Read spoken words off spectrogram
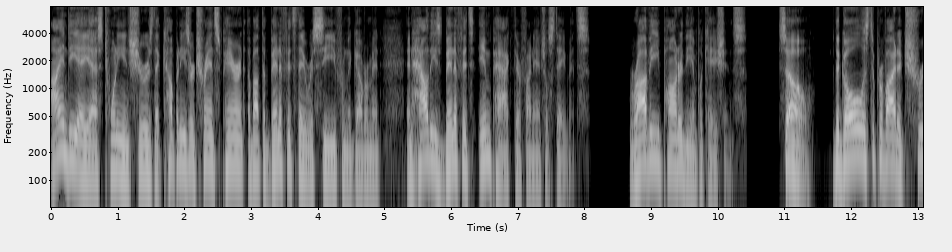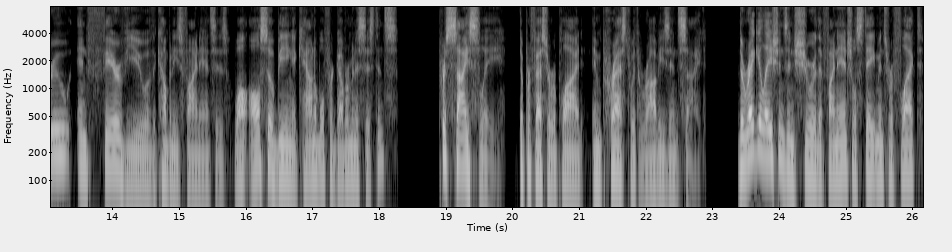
IND AS 20 ensures that companies are transparent about the benefits they receive from the government and how these benefits impact their financial statements. Ravi pondered the implications. So, The goal is to provide a true and fair view of the company's finances while also being accountable for government assistance? Precisely, the professor replied, impressed with Ravi's insight. The regulations ensure that financial statements reflect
